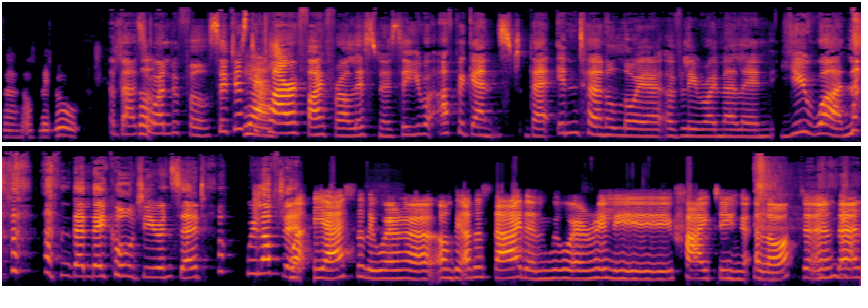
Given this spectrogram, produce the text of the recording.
the, of the group. That's so, wonderful. So just yeah. to clarify for our listeners, so you were up against their internal lawyer of Leroy Merlin. You won, and then they called you and said, we loved it. Well, yes, they were uh, on the other side, and we were really fighting a lot. And then,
